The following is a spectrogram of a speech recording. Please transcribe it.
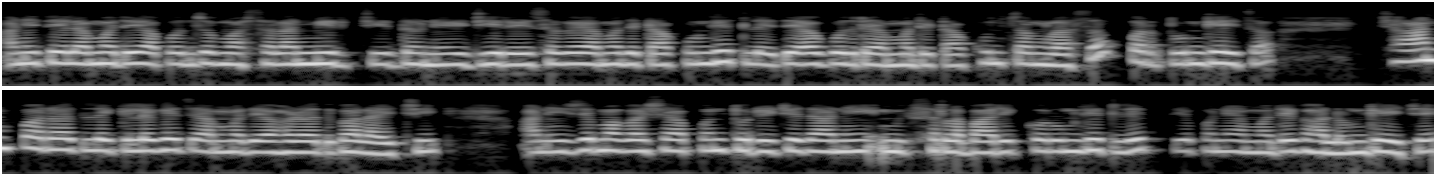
आणि तेलामध्ये आपण जो मसाला मिरची धने जिरे सगळे यामध्ये टाकून घेतले ते अगोदर यामध्ये टाकून चांगलं असं परतून घ्यायचं. छान परतले की लगेच यामध्ये हळद घालायची. आणि जे मग असे आपण तुरीचे दाणे मिक्सरला बारीक करून घेतले ते पण यामध्ये घालून घ्यायचे.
